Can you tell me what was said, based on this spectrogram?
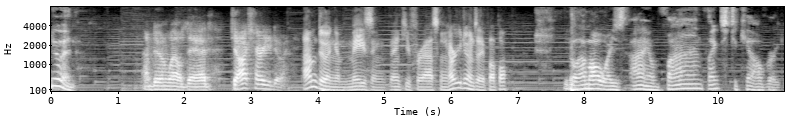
Dan, how you doing? I'm doing well, Dad. Josh, how are you doing? I'm doing amazing. Thank you for asking. How are you doing today, Pupple? You know, I'm always, I am fine, thanks to Calvary.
